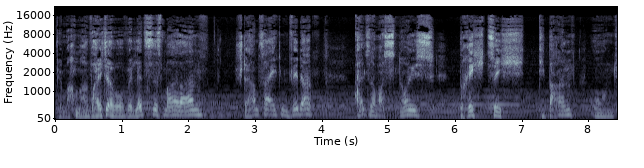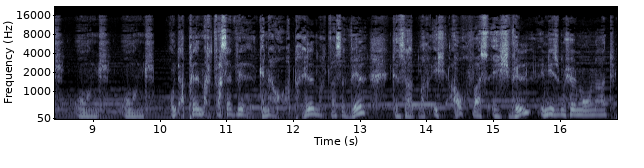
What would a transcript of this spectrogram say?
Wir machen mal weiter, wo wir letztes Mal waren. Sternzeichen Widder. Also was Neues bricht sich die Bahn und, und, und und April macht, was er will. Genau, April macht, was er will. Deshalb mache ich auch, was ich will in diesem schönen Monat.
